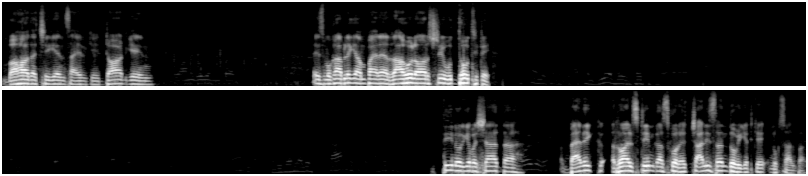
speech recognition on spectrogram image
बहुत अच्छी गेंद साहिल की, डॉट गेंद। इस मुकाबले के अंपायर है राहुल और श्री उद्धव थिटे। तीन ओवर के पश्चात बैलिक रॉयल्स टीम का स्कोर है 40 रन, दो विकेट के नुकसान पर।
